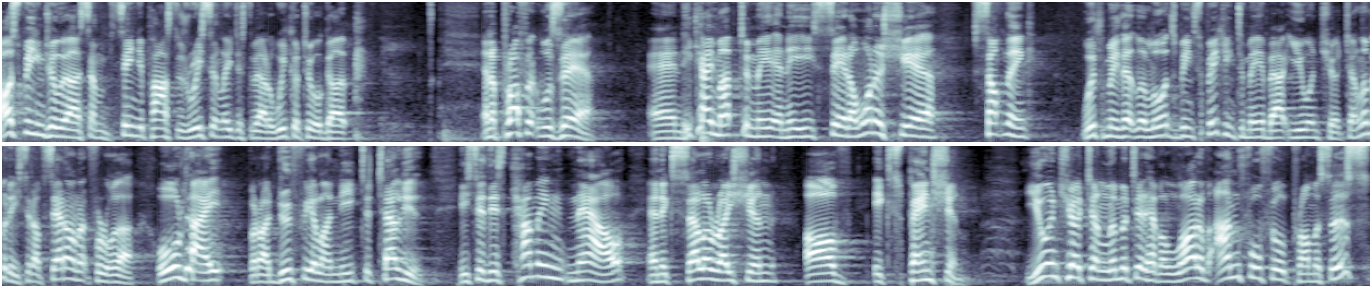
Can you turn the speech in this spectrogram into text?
I was speaking to uh, some senior pastors recently, just about a week or two ago, and a prophet was there. And he came up to me and he said, I want to share something with me that the Lord's been speaking to me about you and Church Unlimited. He said, I've sat on it for uh, all day, but I do feel I need to tell you. He said, There's coming now an acceleration of expansion. You and Church Unlimited have a lot of unfulfilled promises,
